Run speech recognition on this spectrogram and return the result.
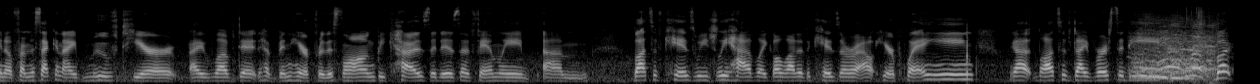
You know, from the second I moved here, I loved it, have been here for this long because it is a family. Um, lots of kids. We usually have like a lot of the kids are out here playing. We got lots of diversity. But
